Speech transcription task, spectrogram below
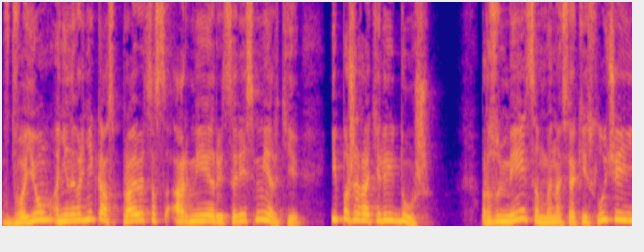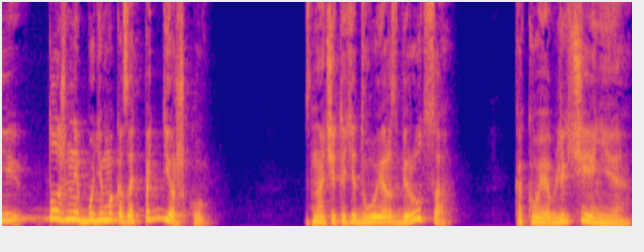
Вдвоем они наверняка справятся с армией рыцарей смерти и пожирателей душ. Разумеется, мы на всякий случай должны будем оказать поддержку. Значит, эти двое разберутся? Какое облегчение.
